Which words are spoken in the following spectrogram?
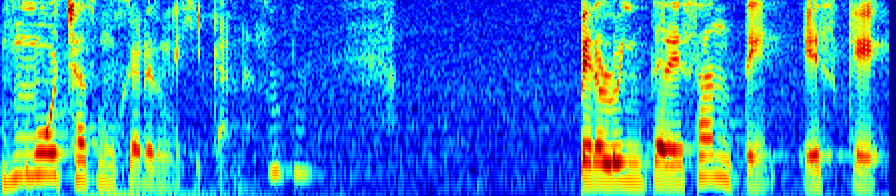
muchas mujeres mexicanas. Pero lo interesante es que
